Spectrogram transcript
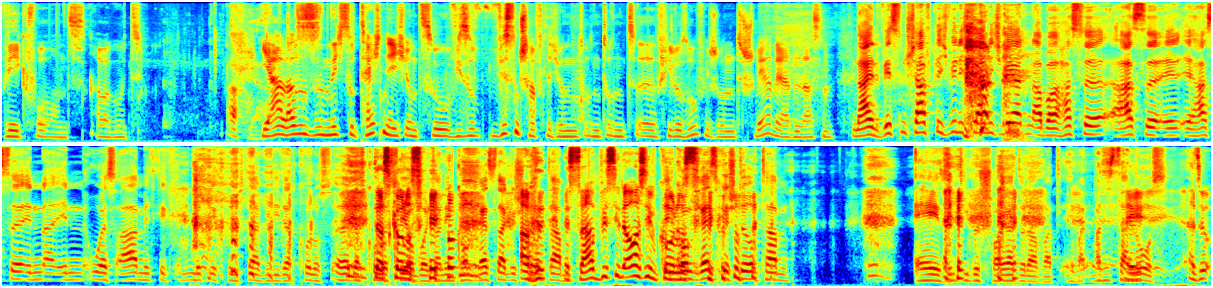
Weg vor uns. Aber gut. Ach ja. Ja, lass uns nicht so technisch und so wie so wissenschaftlich und, und, und äh, philosophisch und schwer werden lassen. Nein, wissenschaftlich will ich gar nicht werden, aber hast du, hast du, äh, hast du in den USA mitge mitgekriegt, da, wie die das, Kolos äh, das Das Kolosseum, sagen, Kolosseum. den Kongress da gestürmt haben. es sah ein bisschen aus wie im Den Kolosseum. Kongress gestürmt haben. Ey, sind die bescheuert oder was? Ey, was, was ist da Ey, los? Also,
